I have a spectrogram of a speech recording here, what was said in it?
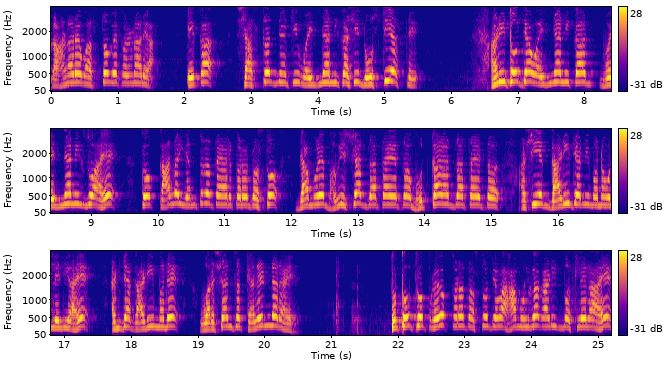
राहणाऱ्या वास्तव्य करणाऱ्या एका शास्त्रज्ञाची वैज्ञानिकाशी दोस्ती असते. आणि तो त्या वैज्ञानिका वैज्ञानिक जो आहे तो कालयंत्र तयार करत असतो ज्यामुळे भविष्यात जाता येतं भूतकाळात जाता येतं अशी एक गाडी त्यांनी बनवलेली आहे. आणि त्या गाडीमध्ये वर्षांचं कॅलेंडर आहे. तो तो तो प्रयोग करत असतो तेव्हा हा मुलगा गाडीत बसलेला आहे.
